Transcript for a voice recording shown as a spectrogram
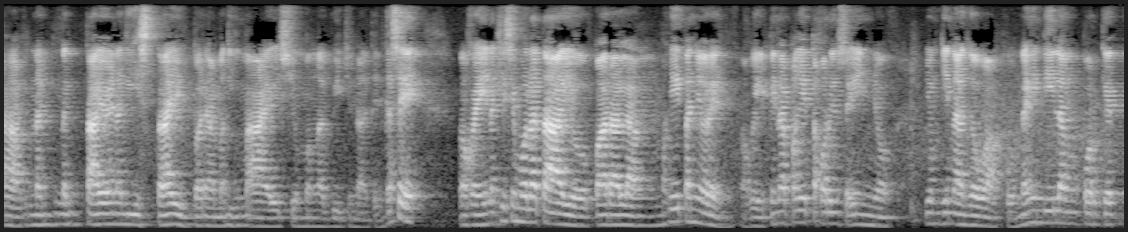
ah, nag, nag tayo nag strive para maging maayos yung mga video natin. Kasi, okay, nagsisimula tayo para lang makita nyo rin. Okay, pinapakita ko rin sa inyo yung ginagawa ko na hindi lang porket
